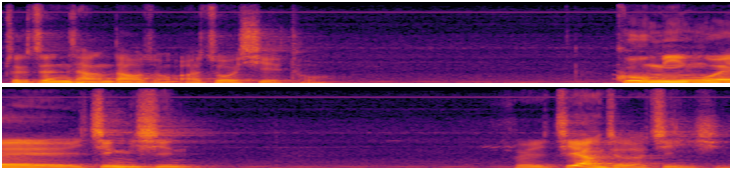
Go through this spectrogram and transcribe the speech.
这个真常道中而作解脱，故名为静心。所以这样叫做静心。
